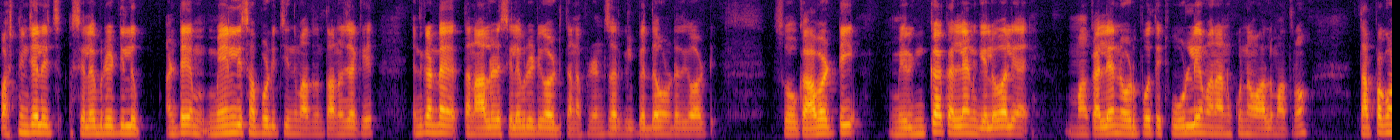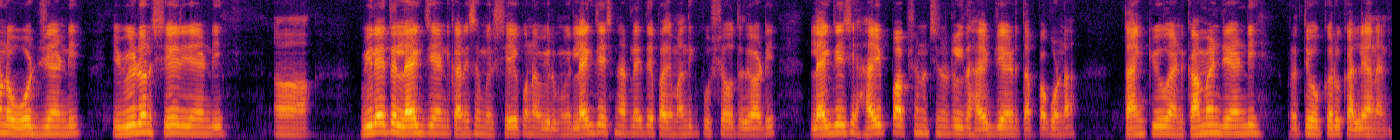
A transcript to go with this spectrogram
ఫస్ట్ నుంచి సెలబ్రిటీలు అంటే మెయిన్లీ సపోర్ట్ ఇచ్చింది మాత్రం తనుజకే. ఎందుకంటే తను ఆల్రెడీ సెలబ్రిటీ కాబట్టి తన ఫ్రెండ్ సర్కిల్ పెద్దగా ఉంటుంది కాబట్టి. సో కాబట్టి మీరు ఇంకా కళ్యాణ్ గెలవాలి. మా కళ్యాణ్ ఓడిపోతే చూడలేమని అనుకున్న వాళ్ళు మాత్రం తప్పకుండా ఓట్ చేయండి. ఈ వీడియోని షేర్ చేయండి. వీలైతే లైక్ చేయండి. కనీసం మీరు చేయకుండా మీరు మీరు లైక్ చేసినట్లయితే పది మందికి పుష్ అవుతుంది కాబట్టి లైక్ చేసి హైప్ ఆప్షన్ వచ్చినట్లయితే హైప్ చేయండి తప్పకుండా. థ్యాంక్ యూ అండ్ కామెంట్ చేయండి. ప్రతి ఒక్కరు కళ్యాణ్ అని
